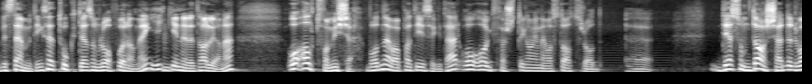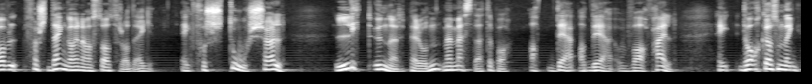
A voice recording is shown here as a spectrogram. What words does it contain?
bestemme ting, så jeg tok det som lå foran meg, gikk inn i detaljene. Og altfor mye. Både da jeg var partisekretær, og, og første gangen jeg var statsråd. Eh, det som da skjedde, det var vel først den gangen jeg var statsråd, jeg, jeg forsto sjøl, litt under perioden, men mest etterpå, at det, at det var feil. Jeg, det var akkurat som jeg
